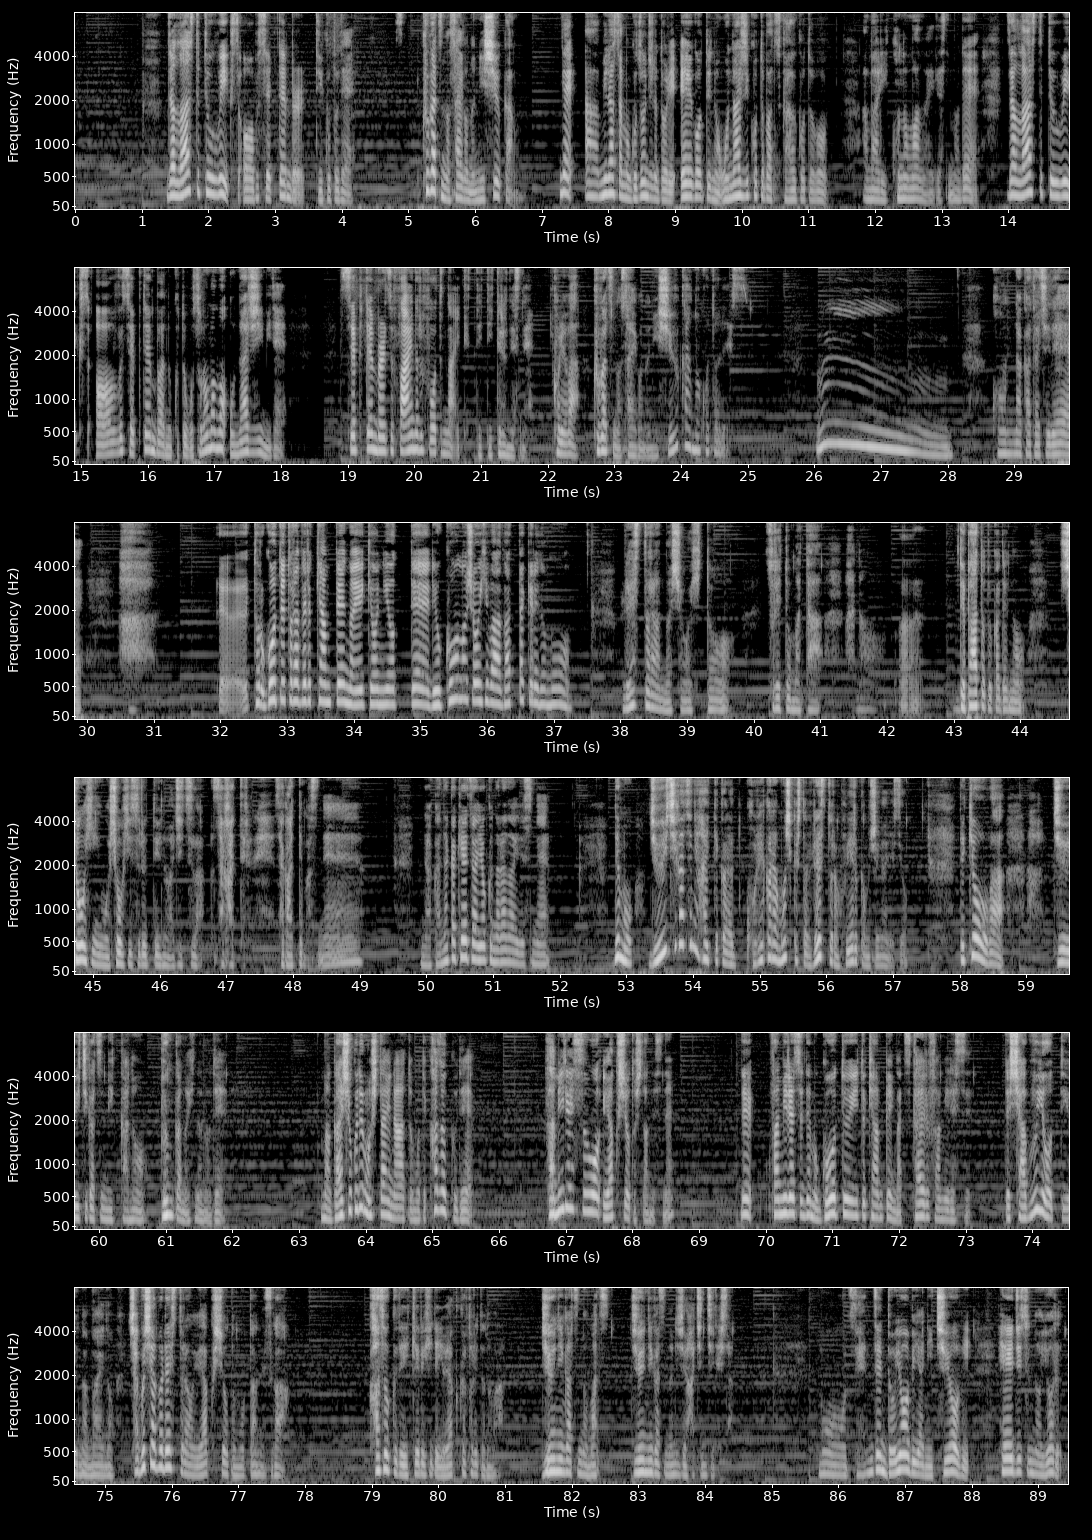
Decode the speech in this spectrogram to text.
The last two weeks of September っていうことで、9月の最後の2週間。で、あ皆さんもご存知の通り、英語っていうのは同じ言葉使うことをあまり好まないですので、The last two weeks of September のことをそのまま同じ意味で、September's final fortnight って言って言ってるんですね。これは9月の最後の2週間のことです。うーん。こんな形で、はあ、えー、GoTo トラベルキャンペーンの影響によって旅行の消費は上がったけれども、レストランの消費と、それとまた、あの、デパートとかでの商品を消費するっていうのは実は下がってるね。下がってますね。なかなか経済良くならないですね。でも、11月に入ってからこれからもしかしたらレストラン増えるかもしれないですよ。で、今日は11月3日の文化の日なので、まあ外食でもしたいなと思って家族でファミレスを予約しようとしたんですね。で、ファミレスでも GoTo Eat キャンペーンが使えるファミレス。で、しゃぶ用っていう名前のしゃぶしゃぶレストランを予約しようと思ったんですが、家族で行ける日で予約が取れたのは12月の末、12月の28日でした。もう全然土曜日や日曜日、平日の夜、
